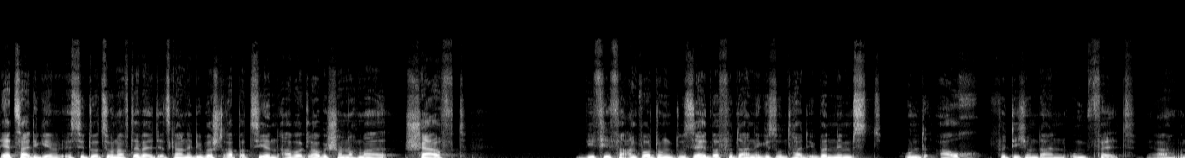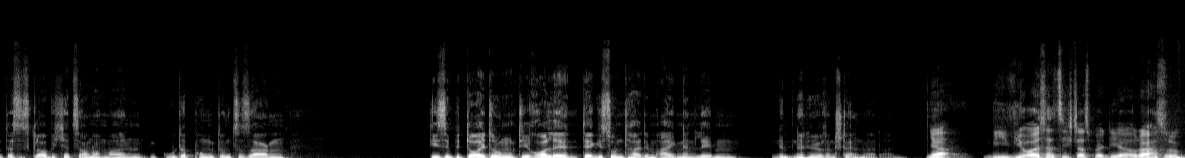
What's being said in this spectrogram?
derzeitige Situation auf der Welt jetzt gar nicht überstrapazieren, aber glaube ich schon nochmal schärft, wie viel Verantwortung du selber für deine Gesundheit übernimmst und auch für dich und dein Umfeld. Ja? Und das ist, glaube ich, jetzt auch nochmal ein guter Punkt, um zu sagen, diese Bedeutung, die Rolle der Gesundheit im eigenen Leben nimmt einen höheren Stellenwert ein. Ja, wie, wie äußert sich das bei dir? Oder hast du,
